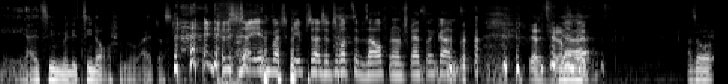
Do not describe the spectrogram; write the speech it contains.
nee, da ist die Medizin doch auch schon so weit. Dass dass es da irgendwas gibt, dass du trotzdem saufen und fressen kannst. Ja, das wäre doch ja, also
